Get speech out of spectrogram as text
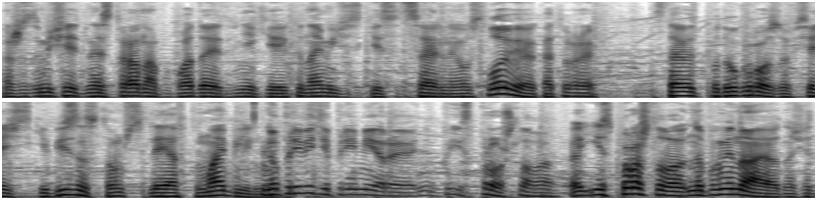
наша замечательная страна попадает в некие экономические и социальные условия, которые ставят под угрозу всяческий бизнес, в том числе и автомобильный. Ну, приведи примеры из прошлого. Из прошлого, напоминаю, значит,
